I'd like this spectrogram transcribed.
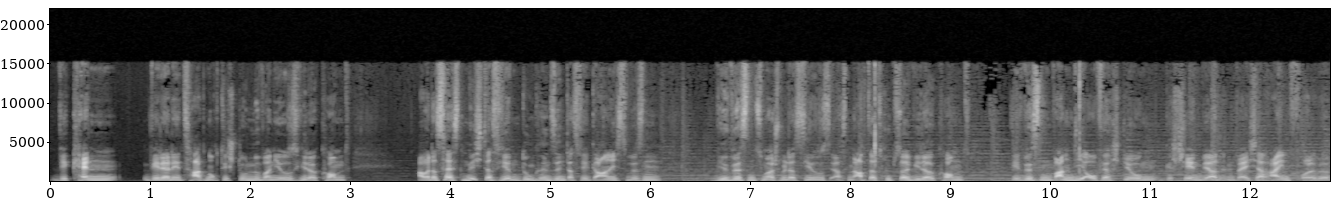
Wir kennen weder den Tag noch die Stunde, wann Jesus wiederkommt. Aber das heißt nicht, dass wir im Dunkeln sind, dass wir gar nichts wissen. Wir wissen zum Beispiel, dass Jesus erst nach der Trübsal wiederkommt Wir wissen, wann die Auferstehungen geschehen werden, in welcher Reihenfolge.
